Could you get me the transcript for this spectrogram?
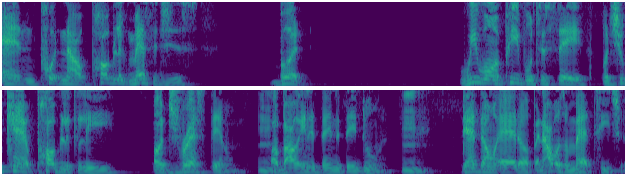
and putting out public messages, but we want people to say, but you can't publicly address them Mm. about anything that they're doing. That don't add up. And I was a math teacher,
